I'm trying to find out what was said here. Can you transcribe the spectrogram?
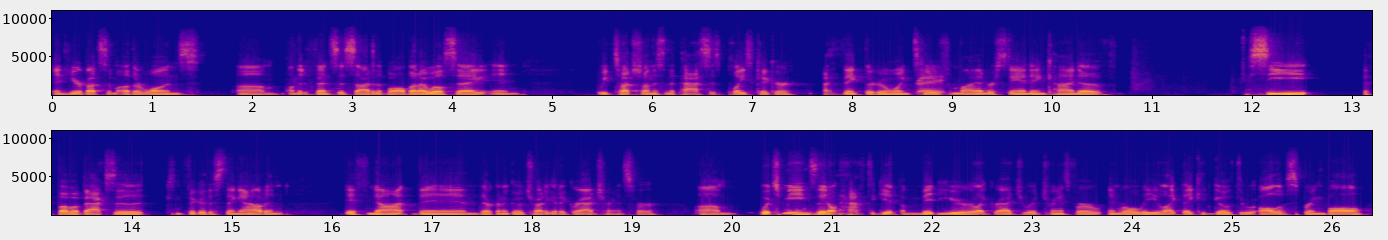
and hear about some other ones um, on the defensive side of the ball. But I will say, and we've touched on this in the past, is place kicker. I think they're going to, right. from my understanding, kind of see if Bubba Baxa can figure this thing out and if not, then they're going to go try to get a grad transfer, um, which means they don't have to get a mid-year like graduate transfer enrollee. Like they could go through all of spring ball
